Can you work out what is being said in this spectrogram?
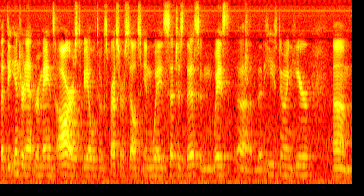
But the internet remains ours to be able to express ourselves in ways such as this, and ways uh, that he's doing here. Um,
